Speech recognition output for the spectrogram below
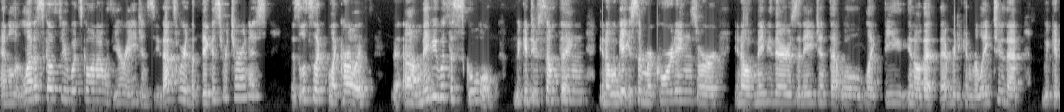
and let us go through what's going on with your agency. That's where the biggest return is. Is let's look like Carly. um, maybe with the school. we could do something, you know, we'll get you some recordings or, you know, maybe there's an agent that will like be, you know, that everybody can relate to that we could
